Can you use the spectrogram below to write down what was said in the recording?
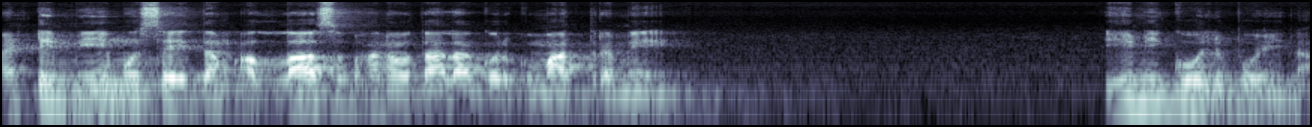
అంటే మేము సైతం అల్లా సుభానవతాల కొరకు మాత్రమే ఏమీ కోల్పోయినా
